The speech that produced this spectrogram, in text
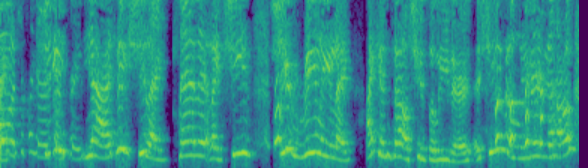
like, entrepreneurs she, crazy. Yeah, I think she like planned it. Like she's she really like I can tell she's a leader. Is she the leader in the house?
